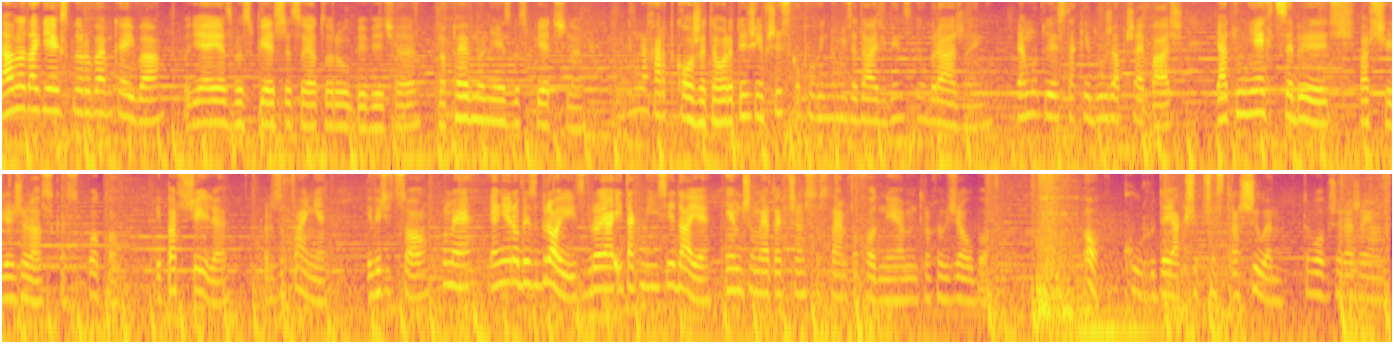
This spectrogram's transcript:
Dawno tak nie eksplorowałem cave'a. To nie jest bezpieczne, co ja to robię, wiecie? Na pewno nie jest bezpieczne. Jestem na hardkorze, teoretycznie wszystko powinno mi zadać więcej obrażeń. Czemu tu jest takie duża przepaść? Ja tu nie chcę być. Patrzcie ile żelazka, spoko. I patrzcie ile. Bardzo fajnie. I wiecie co? W sumie ja nie robię zbroi. Zbroja i tak mi nic nie daje. Nie wiem czemu ja tak często stałem pochodnie. Ja bym trochę wziął, bo... O, kurde, jak się przestraszyłem. To było przerażające.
